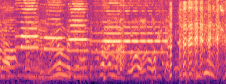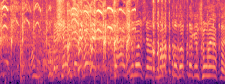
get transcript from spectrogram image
সেকেন্ড সময় আছে।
